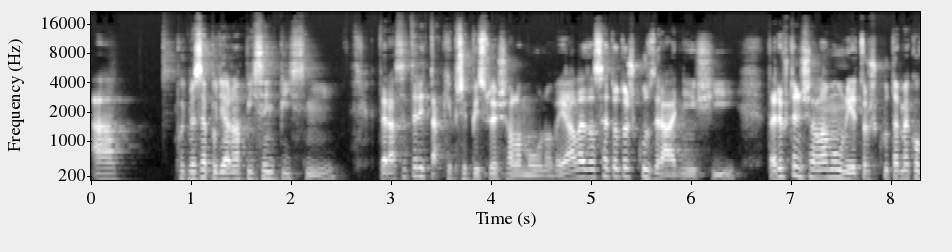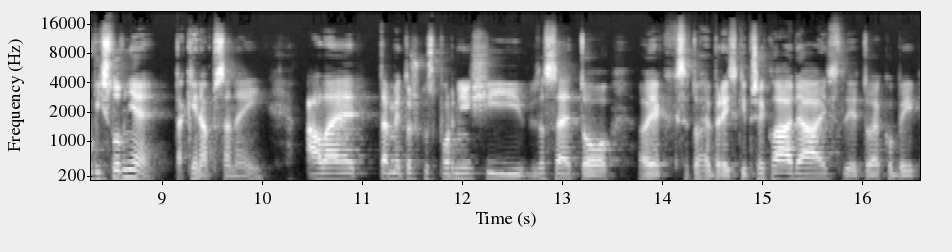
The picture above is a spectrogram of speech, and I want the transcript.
A Pojďme se podívat na píseň písní, která se tedy taky připisuje Šalamounovi, ale zase je to trošku zrádnější. Tady už ten Šalamoun je trošku tam jako výslovně taky napsaný, ale tam je trošku spornější zase to, jak se to hebrejsky překládá, jestli je to jakoby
